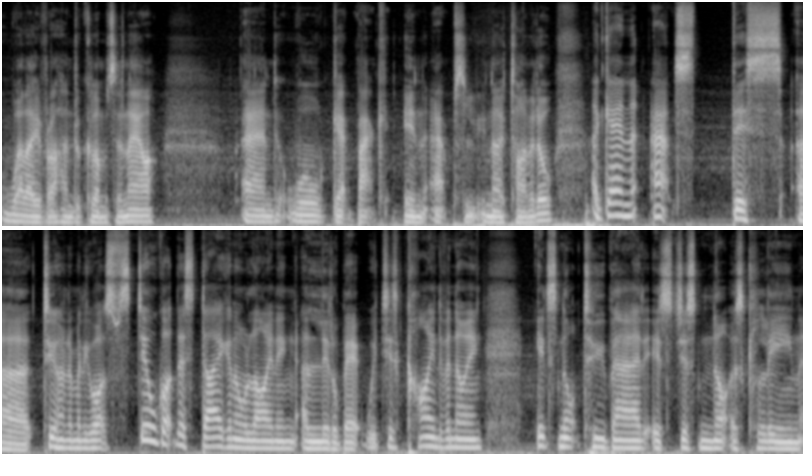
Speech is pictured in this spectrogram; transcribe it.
well over 100 kilometres an hour. And we'll get back in absolutely no time at all. Again, at this uh, 200 milliwatts, still got this diagonal lining a little bit, which is kind of annoying. It's not too bad, it's just not as clean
